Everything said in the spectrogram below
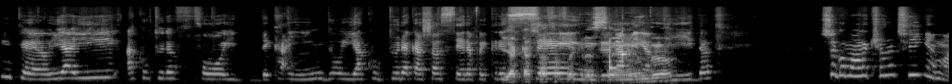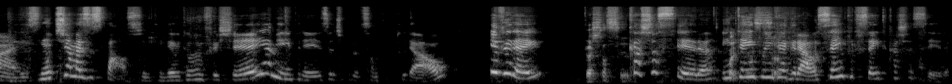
Então, e aí a cultura foi decaindo e a cultura cachaceira foi E a cachaça foi crescendo na minha crescendo. vida. Chegou uma hora que eu não tinha mais, não tinha mais espaço, entendeu? Então eu fechei a minha empresa de produção cultural e virei Cachaceiro. cachaceira, em tempo integral, 100% cachaceira.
